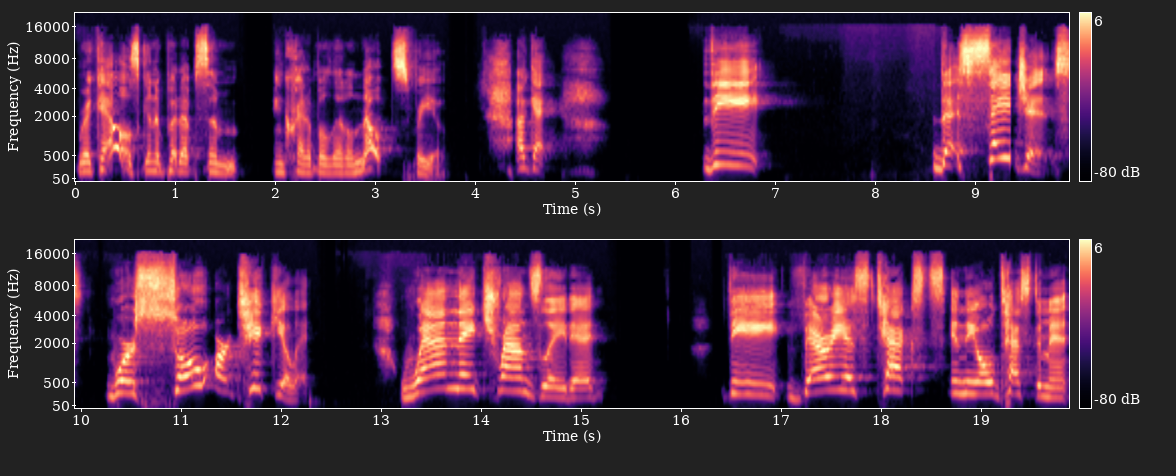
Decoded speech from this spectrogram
Raquel's going to put up some incredible little notes for you. Okay. The the sages were so articulate when they translated the various texts in the Old Testament,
